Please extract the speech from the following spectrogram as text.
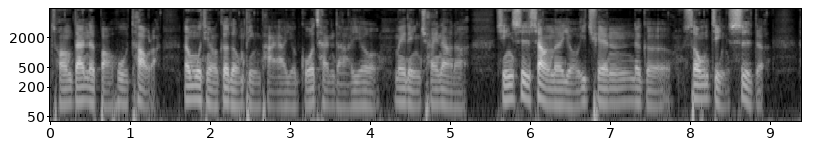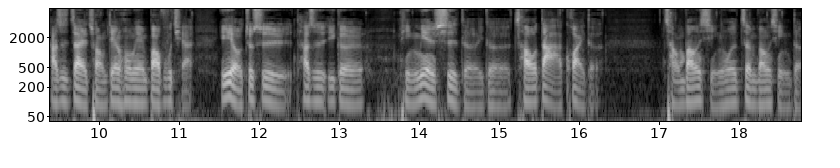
床单的保护套啦。那目前有各种品牌啊，有国产的，也有 Made in China 的。形式上呢，有一圈那个松紧式的，它是在床垫后面包覆起来；也有就是它是一个平面式的一个超大块的长方形或者正方形的。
